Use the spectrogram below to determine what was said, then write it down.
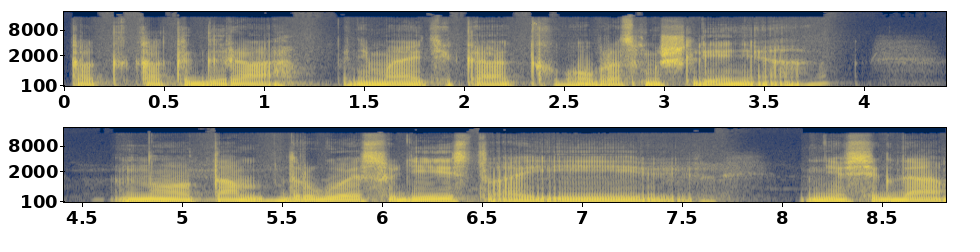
как, как игра, понимаете, как образ мышления. Но там другое судейство, и мне всегда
